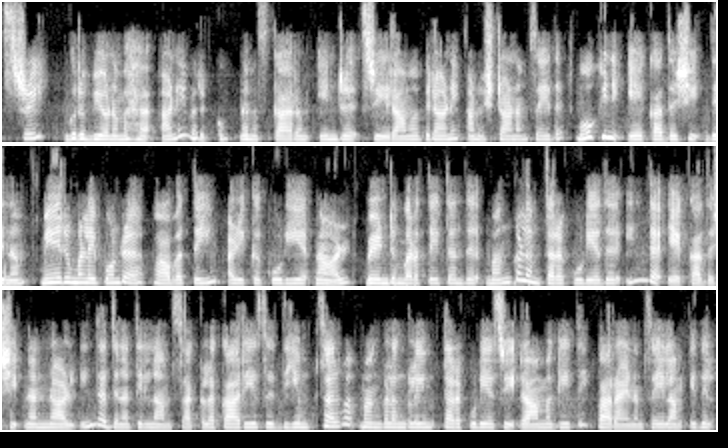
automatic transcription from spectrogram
Sri குருபியோ நமக. அனைவருக்கும் நமஸ்காரம். இன்று ஸ்ரீ ராமபிரானை அனுஷ்டானம் செய்த மோகினி ஏகாதசி தினம் மேருமலை போன்ற பாவத்தையும் அழிக்கக்கூடிய நாள் வேண்டும் வரத்தை தந்து மங்களம் தரக்கூடியது இந்த ஏகாதசி நன்னாள். இந்த தினத்தில் நாம் சகல காரிய சித்தியும் சர்வ மங்களங்களையும் தரக்கூடிய ஸ்ரீ ராமகீதை பாராயணம் செய்யலாம். இதில்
